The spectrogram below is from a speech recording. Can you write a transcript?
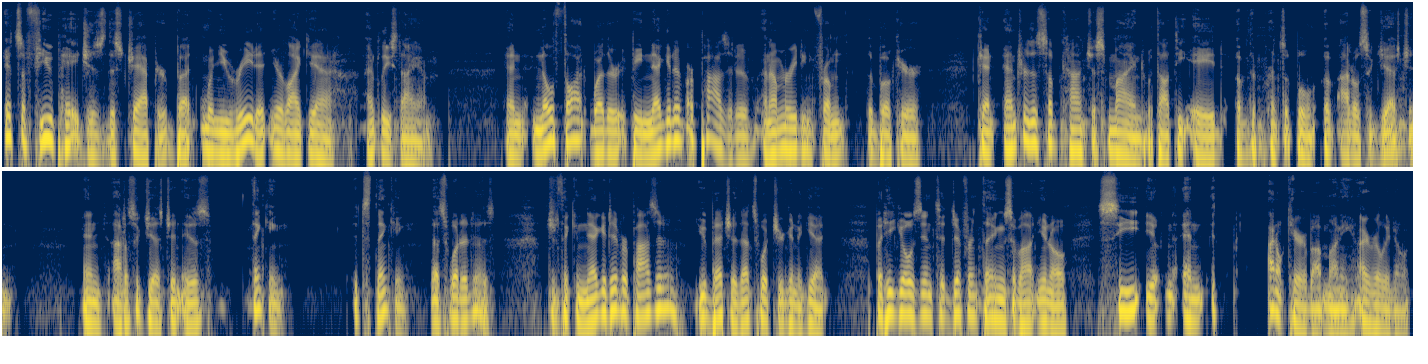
it's a few pages, this chapter, but when you read it, you're like, yeah, at least I am. And no thought, whether it be negative or positive, and I'm reading from the book here, can enter the subconscious mind without the aid of the principle of autosuggestion. And autosuggestion is thinking. It's thinking. That's what it is. You're thinking negative or positive, you betcha that's what you're going to get. But he goes into different things about, you know, see, and it, I don't care about money. I really don't.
